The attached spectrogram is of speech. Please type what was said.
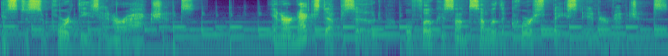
is to support these interactions. In our next episode, we'll focus on some of the course based interventions.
